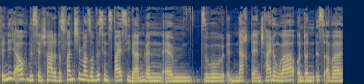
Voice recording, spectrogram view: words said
Finde ich auch ein bisschen schade. Das fand ich immer so ein bisschen spicy dann, wenn ähm, so nach der Entscheidung war und dann ist aber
